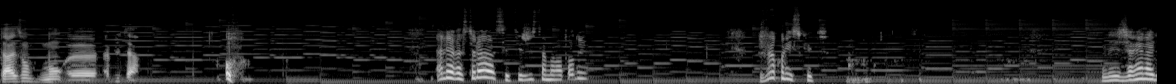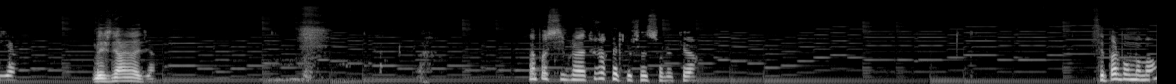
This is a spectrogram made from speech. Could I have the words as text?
T'as raison, bon, euh, à plus tard. Oh Allez, reste là, c'était juste un malentendu. Je veux qu'on discute. Mais j'ai rien à dire. Mais je n'ai rien à dire. Impossible, on a toujours quelque chose sur le cœur. C'est pas le bon moment?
